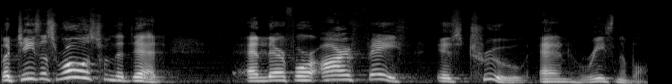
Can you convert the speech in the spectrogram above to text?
But Jesus rose from the dead, and therefore our faith is true and reasonable.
